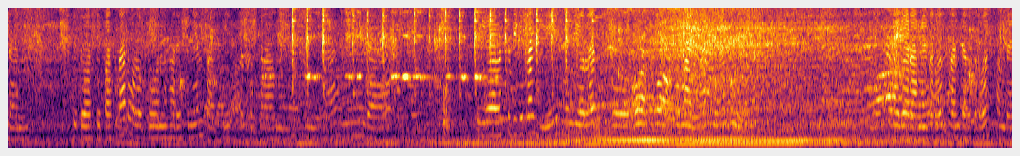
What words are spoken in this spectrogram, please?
dan situasi pasar walaupun hari Senin tapi cukup ramai ya ini udah tinggal sedikit lagi penjualan untuk lumayan ya semoga ramai terus lancar terus sampai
